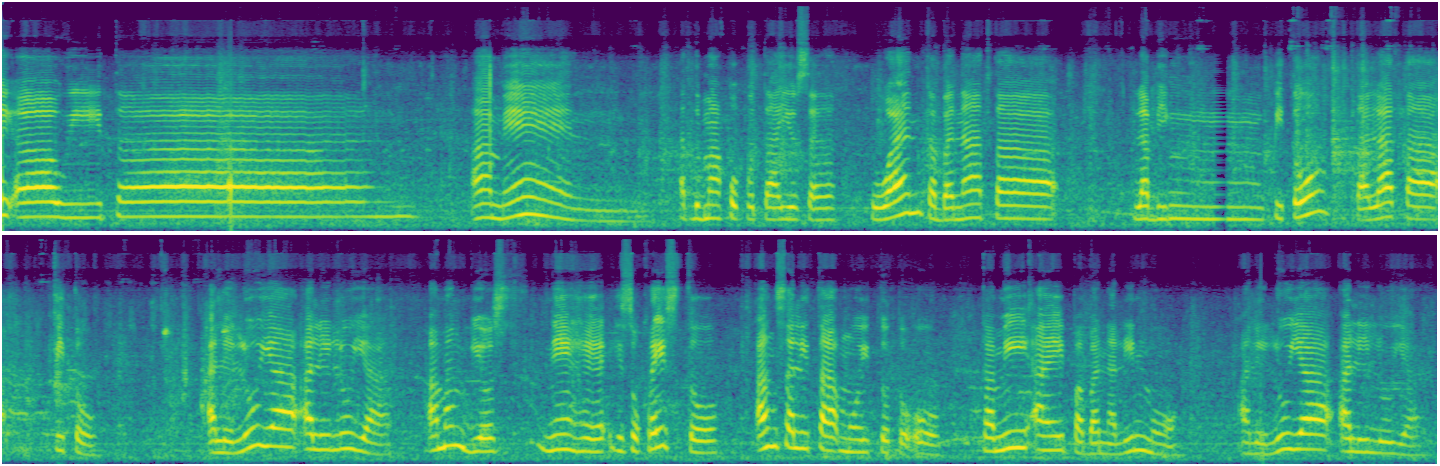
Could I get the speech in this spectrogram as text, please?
ay awitan. Amen. At dumako po tayo sa 1 Kabanata labing pito, talata pito. Aleluya, aleluya. Amang Diyos ni He- Hesus Kristo, ang salita mo'y totoo. Kami ay pabanalin mo. Aleluya, aleluya.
